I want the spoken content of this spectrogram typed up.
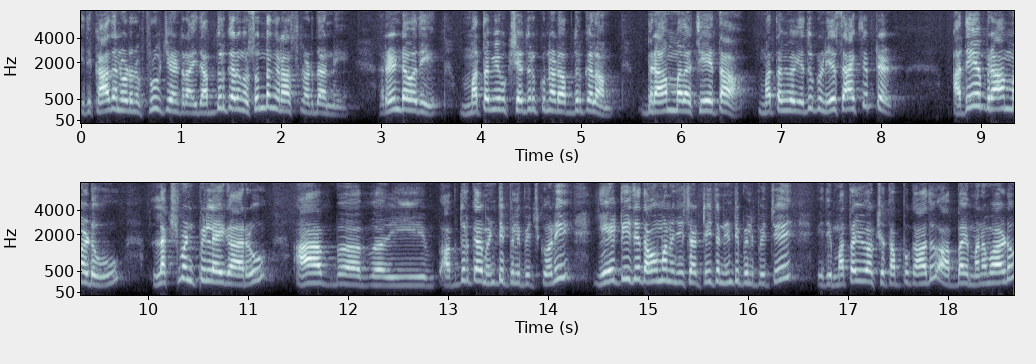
ఇది కాదని వాడు ప్రూవ్ చేయండి రా ఇది అబ్దుల్ కలాం సొంతంగా రాసుకున్నాడు దాన్ని. రెండవది మత వివక్ష ఎదుర్కొన్నాడు అబ్దుల్ కలాం. బ్రాహ్మల చేత మత వివక్ష ఎదుర్కొన్నాడు. ఎస్ యాక్సెప్టెడ్ అదే బ్రాహ్మడు లక్ష్మణ్ పిల్లయ్య గారు ఆ ఈ అబ్దుల్ కలాం ఇంటికి పిలిపించుకొని ఏ టీచర్ అవమానం చేశాడు టీచర్ని ఇంటికి పిలిపించి ఇది మత వివక్ష తప్పు కాదు ఆ అబ్బాయి మనవాడు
